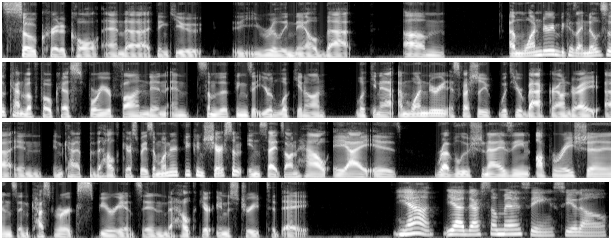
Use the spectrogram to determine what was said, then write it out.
so critical, and uh, I think you you really nailed that. Um, I'm wondering because I know this is kind of a focus for your fund and and some of the things that you're looking on looking at. I'm wondering, especially with your background, right, uh, in in kind of the healthcare space. I'm wondering if you can share some insights on how AI is revolutionizing operations and customer experience in the healthcare industry today. Yeah, yeah, there's so many things, you know.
